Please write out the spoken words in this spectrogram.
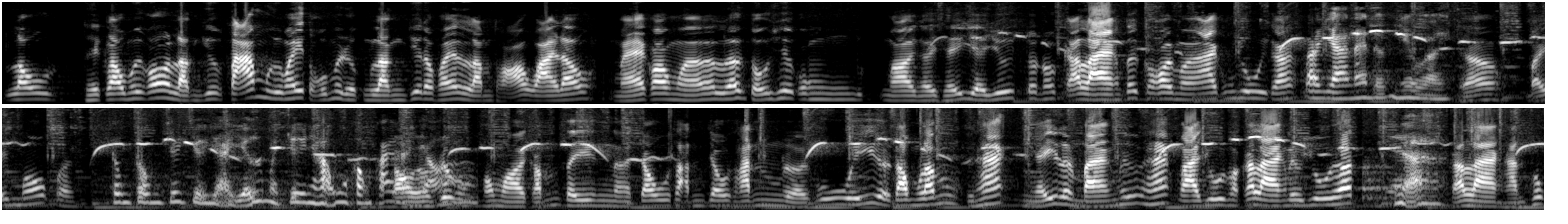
Lâu thiệt lâu mới có lần chứ tám mươi mấy tuổi mới được lần chứ đâu phải là làm thọ hoài đâu. Mẹ con mà lớn tuổi xíu con mời nghệ sĩ về dưới cho nó cả làng tới coi mà ai cũng vui cả. Bà già nay được nhiêu rồi. Dạ bảy mốt rồi. Trung trung chứ chưa già dữ mà chứ không không phải rồi hôm trước con mời cẩm tiên châu thanh châu thanh rồi phú quý rồi đông lắm. Hát nhảy lên bàn thứ hát bà vui mà cả làng đều vui hết. Dạ. Cả làng hạnh phúc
